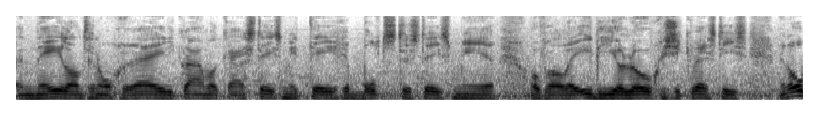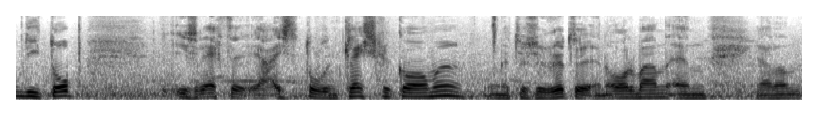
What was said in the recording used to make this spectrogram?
en, Nederland en Hongarije die kwamen elkaar steeds meer tegen, botsten steeds meer over allerlei ideologische kwesties. En op die top is er echt ja, is er tot een clash gekomen tussen Rutte en Orbán. En ja, dan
